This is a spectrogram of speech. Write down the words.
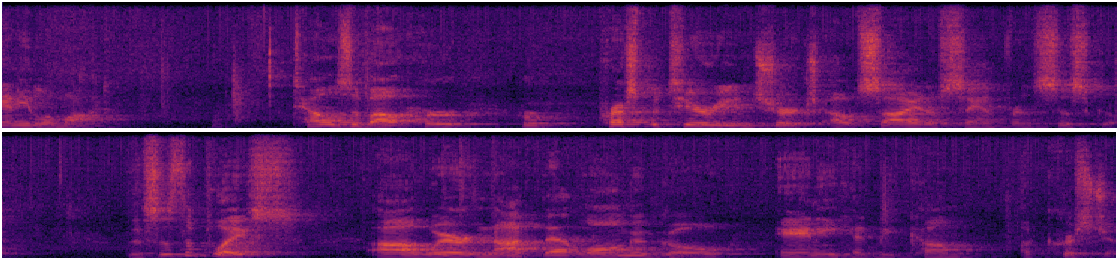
Annie Lamott tells about her, her Presbyterian church outside of San Francisco. This is the place uh, where not that long ago Annie had become a Christian.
